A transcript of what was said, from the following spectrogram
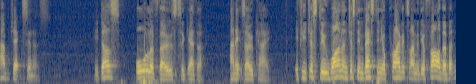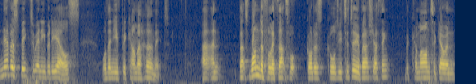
abject sinners. He does all of those together, and it's okay. If you just do one and just invest in your private time with your father, but never speak to anybody else, well, then you've become a hermit. Uh, and that's wonderful if that's what God has called you to do. But actually, I think the command to go and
